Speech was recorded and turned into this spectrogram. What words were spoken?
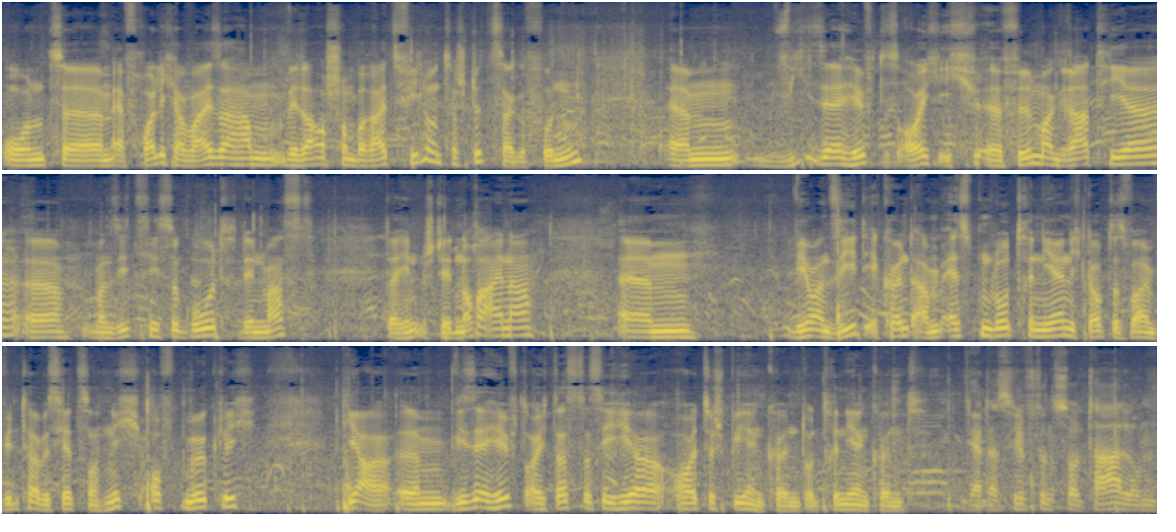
Und ähm, erfreulicherweise haben wir da auch schon bereits viele Unterstützer gefunden. Ähm, wie sehr hilft es euch? Ich äh, filme mal gerade hier, äh, man sieht es nicht so gut, den Mast. Da hinten steht noch einer. Ähm, wie man sieht, ihr könnt am Espenblut trainieren. Ich glaube, das war im Winter bis jetzt noch nicht oft möglich. Ja, ähm, wie sehr hilft euch das, dass ihr hier heute spielen könnt und trainieren könnt? Ja, das hilft uns total und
